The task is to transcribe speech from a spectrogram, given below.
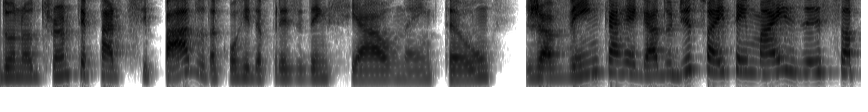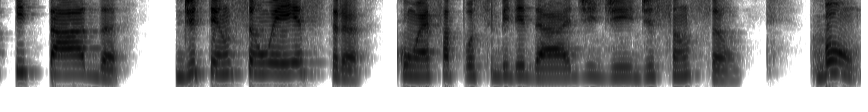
Donald Trump ter participado da corrida presidencial, né? Então já vem carregado disso. Aí tem mais essa pitada de tensão extra com essa possibilidade de, de sanção. Bom.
